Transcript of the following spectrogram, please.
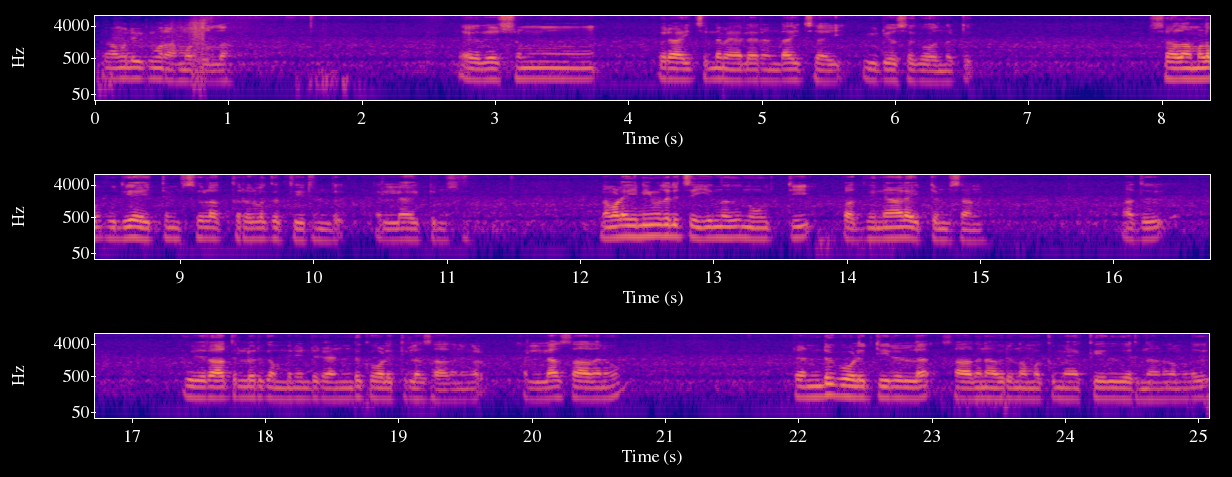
അസ്സാമലൈക്കും വറഹമത്തുള്ള. ഏകദേശം ഒരാഴ്ചന്റെ മേലെ രണ്ടാഴ്ചയായി വീഡിയോസൊക്കെ വന്നിട്ട്. പക്ഷെ അത് നമ്മളെ പുതിയ ഐറ്റംസുകൾ അത്തറുകളൊക്കെ എത്തിയിട്ടുണ്ട്. എല്ലാ ഐറ്റംസും. നമ്മൾ ഇനി മുതൽ ചെയ്യുന്നത് നൂറ്റി പതിനാല് ഐറ്റംസാണ്. അത് ഗുജറാത്തിലുള്ളൊരു കമ്പനീന്റെ രണ്ട് ക്വാളിറ്റിയുള്ള സാധനങ്ങൾ. എല്ലാ സാധനവും രണ്ട് ക്വാളിറ്റിയിലുള്ള സാധനം അവർ നമുക്ക് മേക്ക് ചെയ്ത് തരുന്നതാണ്. നമ്മൾ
